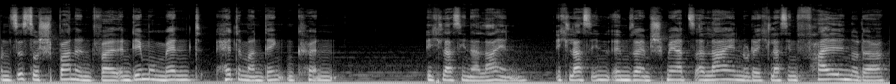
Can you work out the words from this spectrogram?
Und es ist so spannend, weil in dem Moment hätte man denken können, ich lasse ihn allein. Ich lasse ihn in seinem Schmerz allein oder ich lasse ihn fallen oder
